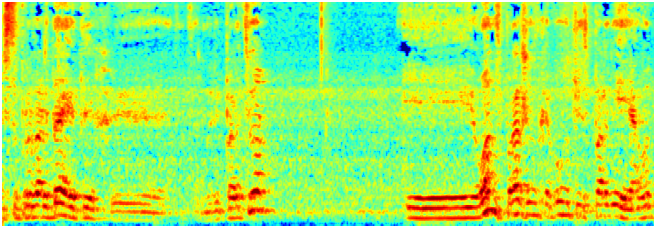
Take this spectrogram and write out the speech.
сопровождает их э, самый, репортер, и он спрашивает какого-то из парней, а вот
